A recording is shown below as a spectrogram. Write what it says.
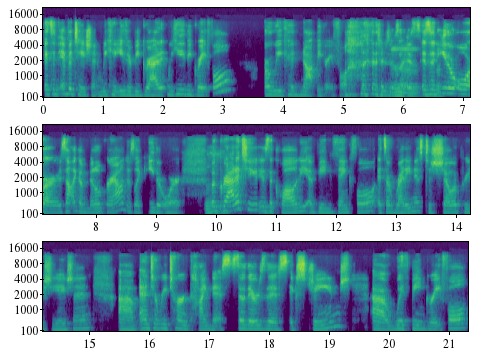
It's an invitation. We can either be grat we can either be grateful or we could not be grateful. it's, mm-hmm. it's, an either or. It's not like a middle ground. It's like either or. Mm-hmm. But gratitude is the quality of being thankful. It's a readiness to show appreciation um, and to return kindness. So there's this exchange. Uh, with being grateful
